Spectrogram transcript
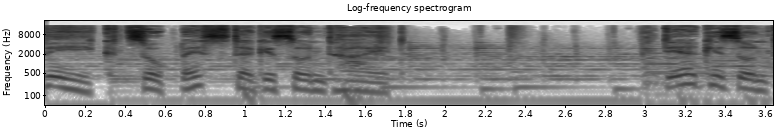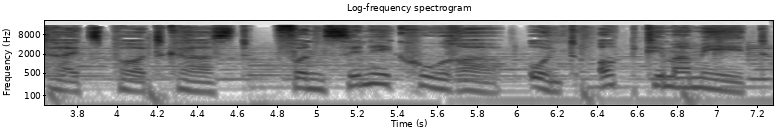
Weg zu bester Gesundheit. Der Gesundheitspodcast von Cinecura und OptimaMed.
